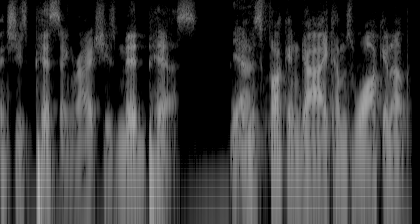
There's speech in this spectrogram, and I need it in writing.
and she's pissing, right? She's mid piss. yeah And this fucking guy comes walking up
